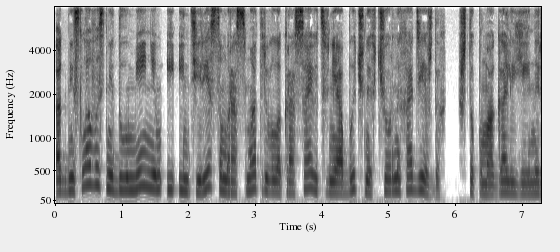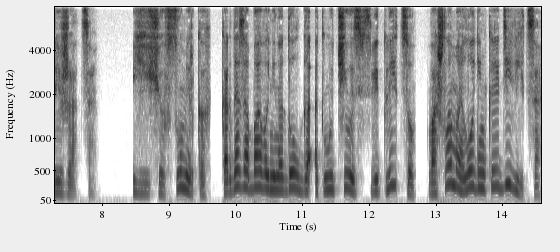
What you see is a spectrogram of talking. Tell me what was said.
Огнеслава с недоумением и интересом рассматривала красавиц в необычных черных одеждах, что помогали ей наряжаться. Еще в сумерках, когда забава ненадолго отлучилась в светлицу, вошла молоденькая девица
